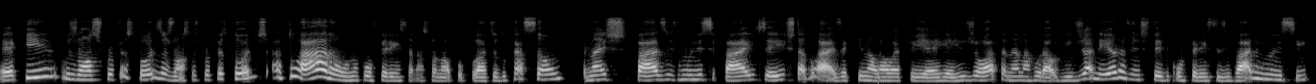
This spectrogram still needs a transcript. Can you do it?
é que os nossos professores, os nossos professores, atuaram na Conferência Nacional Popular de Educação nas fases municipais e estaduais. Aqui na UFRRJ, né, na Rural do Rio de Janeiro, a gente teve conferências em vários municípios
